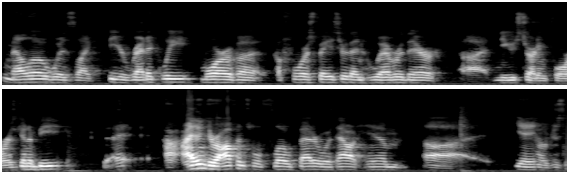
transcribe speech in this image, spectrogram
Melo was like theoretically more of a, a floor spacer than whoever their uh, new starting four is going to be, I, think their offense will flow better without him. Uh, you know, just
